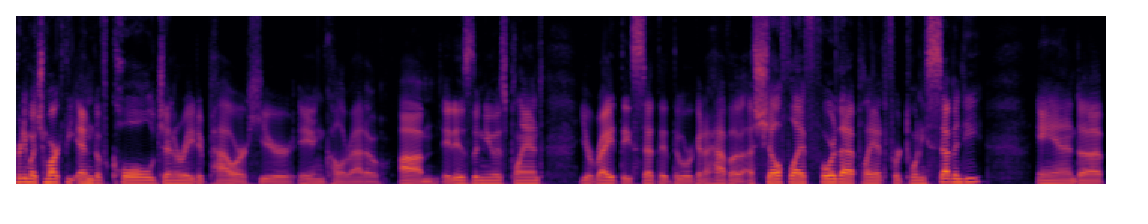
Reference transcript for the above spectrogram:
pretty much mark the end of coal generated power here in Colorado. Um, it is the newest plant. You're right. They said that they were going to have a, a, shelf life for that plant for 2070 and uh,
